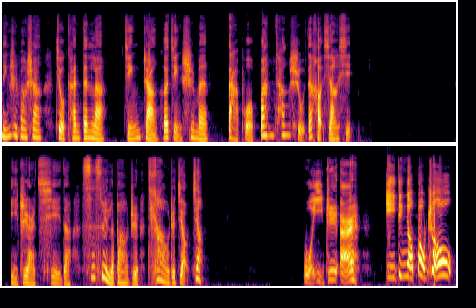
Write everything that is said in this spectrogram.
林日报》上就刊登了。警长和警士们大破搬仓鼠的好消息，一只耳气得撕碎了报纸，跳着脚叫：“我一只耳一定要报仇！”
